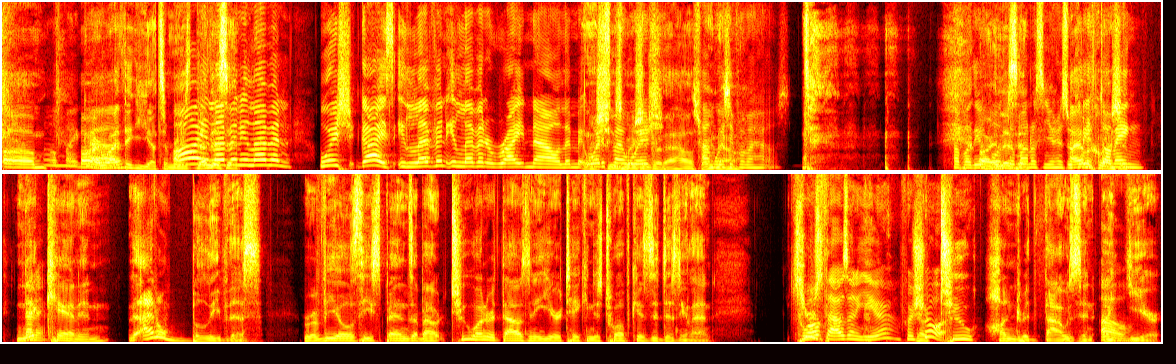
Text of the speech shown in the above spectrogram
Um, Oh my God. All right, well, I think you got some Riz. Oh, Now, 11, listen, 11. Wish, guys, 11, 11 right now. Let me, Oh, what is my wishing wish? for the house I'm right wishing for my house. Papá Dios, right, listen, mano, Señor I have a Jesucristo. Amén. Nick Dale. Cannon I don't believe this. Reveals he spends about two hundred thousand a year taking his twelve kids to Disneyland. Twelve thousand a year for sure. Two hundred thousand Oh. a year.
